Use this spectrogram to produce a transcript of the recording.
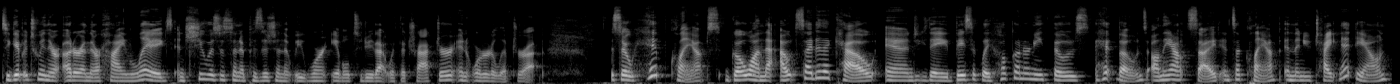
to get between their udder and their hind legs. And she was just in a position that we weren't able to do that with the tractor in order to lift her up. So hip clamps go on the outside of the cow and they basically hook underneath those hip bones on the outside. It's a clamp and then you tighten it down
